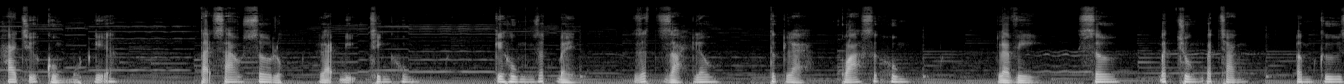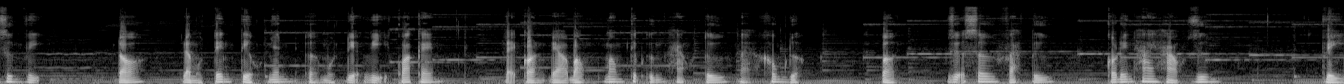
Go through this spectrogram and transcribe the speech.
hai chữ cùng một nghĩa. Tại sao sơ lục lại bị trinh hung? Cái hung rất bền, Rất dài lâu, Tức là quá sức hung. Là vì sơ, bất trung, bất tránh Âm cư dương vị. Đó là một tên tiểu nhân Ở một địa vị quá kém, Lại còn bèo bỏng mong tiếp ứng hảo tứ Mà không được. Bởi giữa sơ và tứ Có đến hai hảo dương. Vì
